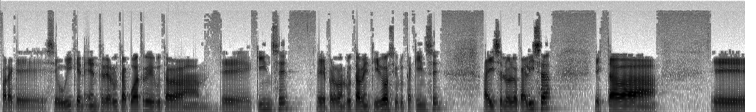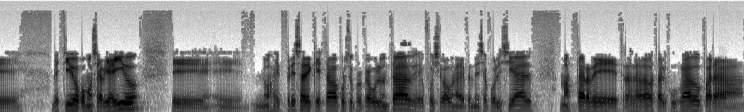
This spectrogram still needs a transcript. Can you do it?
para que se ubiquen entre ruta 4 y ruta 15, eh, eh, perdón, ruta 22 y ruta 15. Ahí se lo localiza. Estaba vestido como se había ido. Nos expresa de que estaba por su propia voluntad, fue llevado a una dependencia policial, más tarde trasladado hasta el juzgado para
